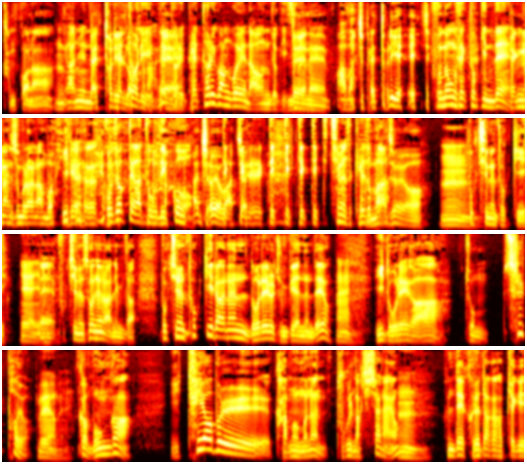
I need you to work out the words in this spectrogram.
감거나 음, 아니면 배터리를 배터리, 넣거나. 배터리, 예. 배터리 광고에 나온 적이 있어요. 네네. 아 맞죠. 배터리에 이제 분홍색 토끼인데 백만 스물 하나 뭐 고적대 같은 옷 입고 맞아요, 맞아요. 띡띡띡띡 치면서 계속 봐. 맞아요. 음. 북치는 토끼. 예, 예. 네, 북치는 소년 아닙니다. 북치는 토끼라는 노래를 준비했는데요. 네. 이 노래가 좀 슬퍼요. 왜요, 왜? 그러니까 뭔가 이 태엽을 감으면은 북을 막 치잖아요. 음. 근데 그러다가 갑자기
